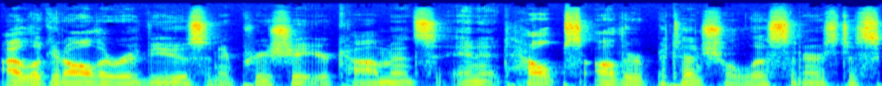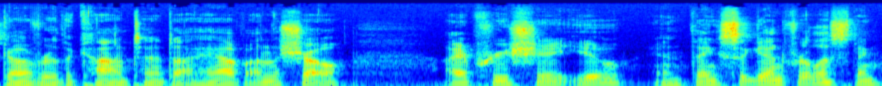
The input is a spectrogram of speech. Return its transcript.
I look at all the reviews and appreciate your comments, and it helps other potential listeners discover the content I have on the show. I appreciate you, and thanks again for listening.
